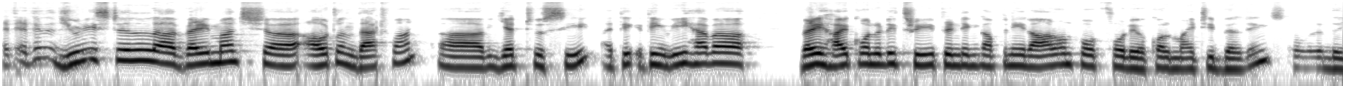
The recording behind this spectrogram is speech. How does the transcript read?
I, think the jury's still uh, very much out on that one. yet to see. I think I think we have a very high quality 3D printing company in our own portfolio called Mighty Buildings over in the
